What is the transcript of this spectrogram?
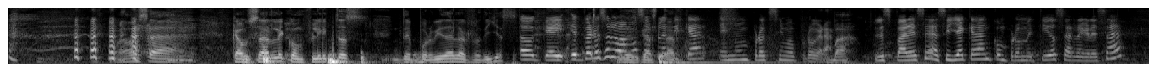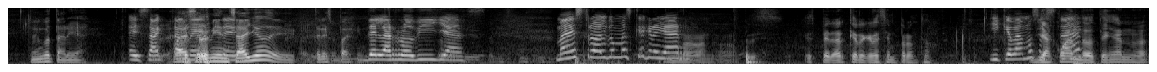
Vamos a causarle conflictos de por vida a las rodillas. Ok, eh, pero eso lo A vamos a platicar en un próximo programa. Va. ¿Les parece? Así ya quedan comprometidos a regresar. Tengo tarea. Va a Exactamente. ser mi ensayo de tres páginas. De las rodillas. Maestro, ¿algo más que agregar? No, no, pues esperar que regresen pronto. Y que vamos a Ya estar. cuando tengan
